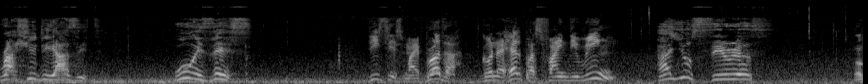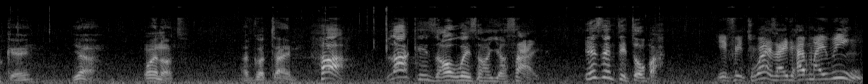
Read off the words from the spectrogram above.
Rashidi has it. Who is this? This is my brother, gonna help us find the ring. Are you serious? Okay, yeah, why not? I've got time. Ha! Luck is always on your side. Isn't it, Oba? If it was, I'd have my ring.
